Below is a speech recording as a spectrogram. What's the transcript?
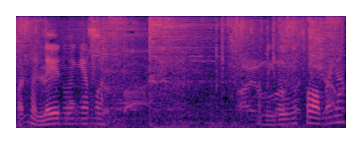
Vẫn phải lên thôi anh em ơi. Mình vô cái form ấy nhá.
